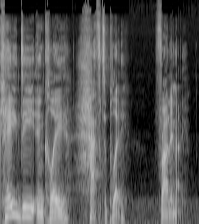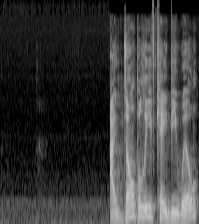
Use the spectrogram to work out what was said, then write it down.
KD and Klay have to play Friday night. I don't believe KD will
